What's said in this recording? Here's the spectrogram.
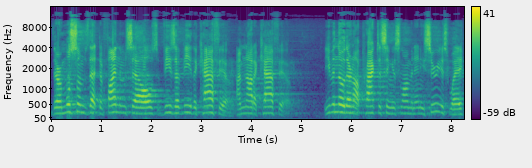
There are Muslims that define themselves vis a vis the kafir. I'm not a kafir. Even though they're not practicing Islam in any serious way,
